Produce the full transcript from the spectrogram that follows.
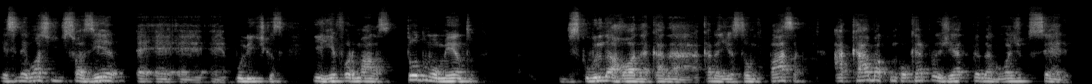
Esse negócio de desfazer é, é, é, é políticas e reformá-las todo momento, descobrindo a roda a cada, a cada gestão que passa, acaba com qualquer projeto pedagógico sério.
